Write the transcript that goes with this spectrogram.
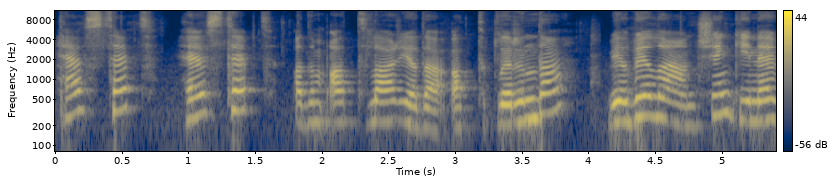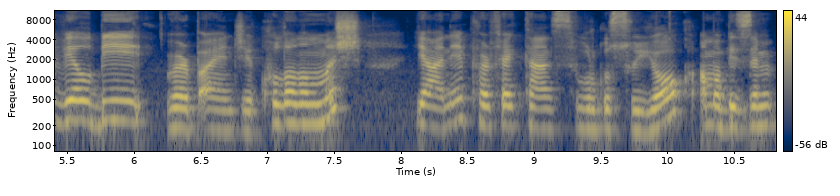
Have stepped, have stepped adım attılar ya da attıklarında will be launching yine will be verb ing kullanılmış. Yani perfect tense vurgusu yok ama bizim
